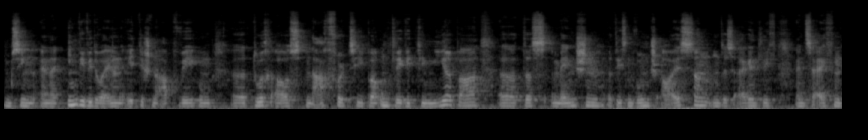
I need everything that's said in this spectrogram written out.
im Sinn einer individuellen ethischen Abwägung durchaus nachvollziehbar und legitimiert definierbar, äh, dass Menschen diesen Wunsch äußern und es eigentlich ein Zeichen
